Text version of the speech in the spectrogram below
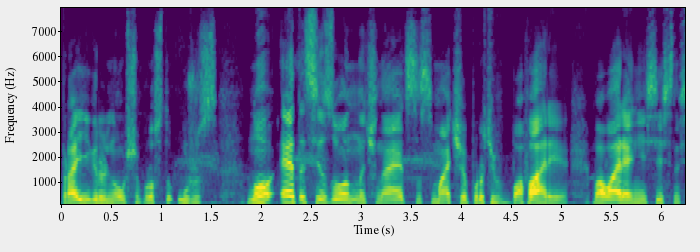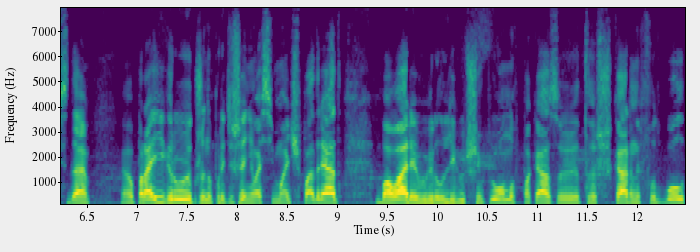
проигрывали, ну, в общем, просто ужас. Но этот сезон начинается с матча против Баварии. Бавария, они, естественно, всегда проигрывают уже на протяжении 8 матчей подряд. Бавария выиграла Лигу чемпионов, показывает шикарный футбол.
